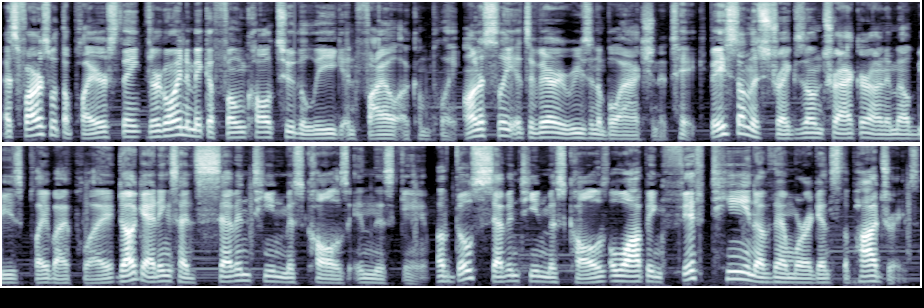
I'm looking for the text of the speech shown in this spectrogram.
As far as what the players think, they're going to make a phone call to the league and file a complaint. Honestly, it's a very reasonable action to take. Based on the strike zone tracker on MLB's play by play, Doug Eddings had 17 missed calls in this game. Of those 17 missed calls, a whopping 15 of them were against the Padres.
